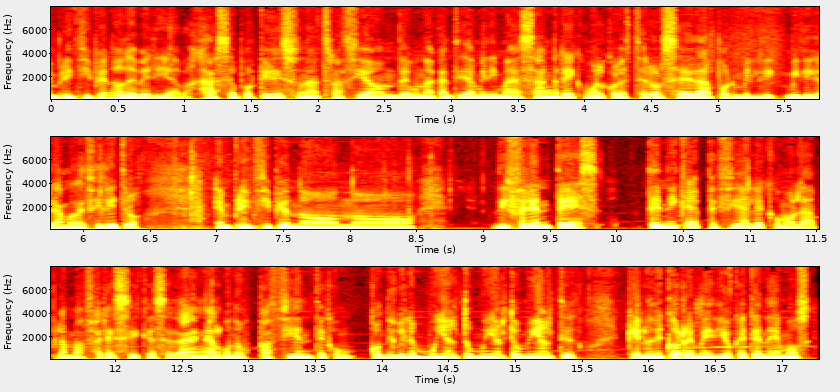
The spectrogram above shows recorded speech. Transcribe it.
en, principio no debería bajarse porque es una extracción de una cantidad mínima de sangre, como el colesterol se da por miligramo de cilitro, en principio no, no... Diferente es técnicas especiales como la plasmaferesis que se da en algunos pacientes con, niveles muy altos, muy altos, muy altos, que el único remedio que tenemos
